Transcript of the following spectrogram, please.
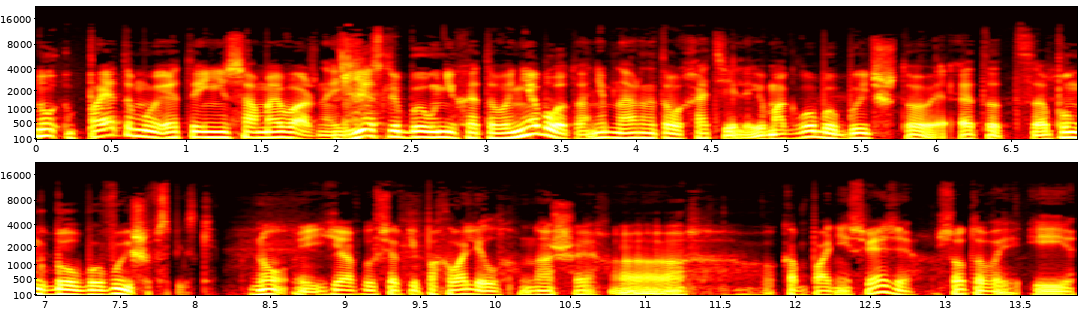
Ну, поэтому это и не самое важное. Если бы у них этого не было, то они бы, наверное, этого хотели. И могло бы быть, что этот пункт был бы выше в списке. Ну, я бы все-таки похвалил наши а, компании связи сотовой и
